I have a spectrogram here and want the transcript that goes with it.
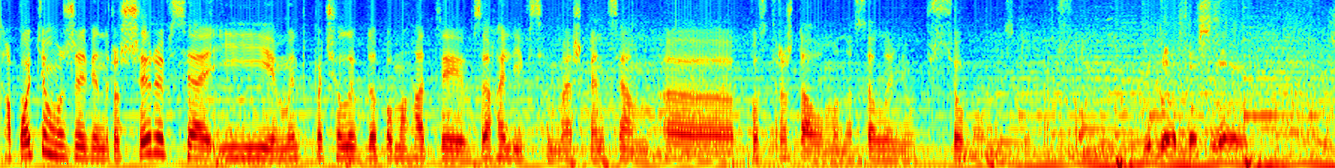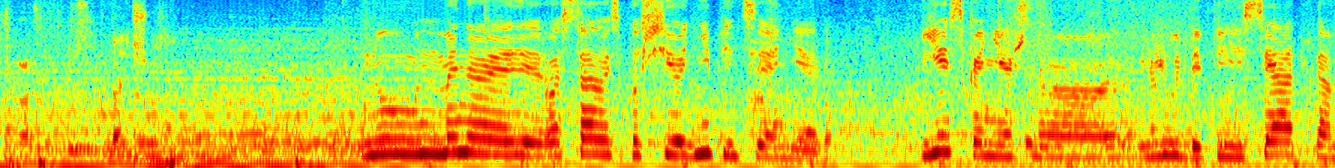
А потім уже він розширився, і ми почали допомагати взагалі всім мешканцям е, постраждалому населенню всьому місту Херсон. Куда поставив? Дальше. Ну, у мене остались почти одні пенсіонери. Є, звісно, люди 50, там,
